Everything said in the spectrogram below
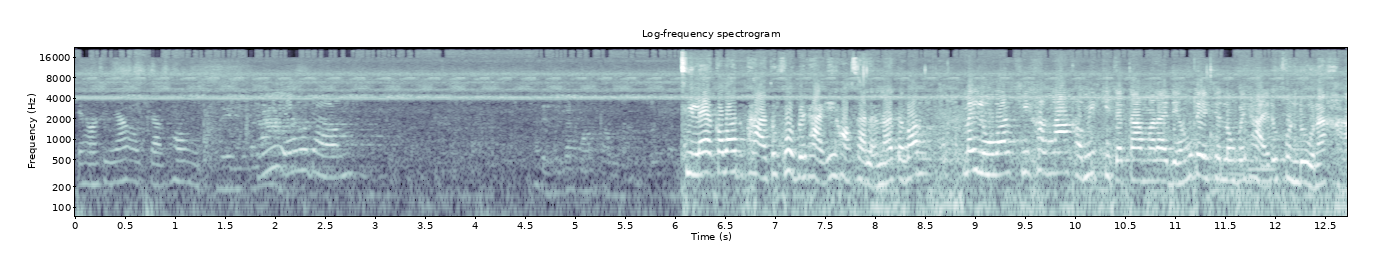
เดี๋ยวเขาจะย่างออกจากห้องนี่เอวดำทีแรกก็ว่าพาทุกคนไปถ่ายที่หอสัตว์แล้วนะ แต่ว่าไม่รู้ว่าที่ข้างหน้าเขามีกิจกรรมอะไร เดี๋ยวห้องเดนจะลงไปถ่ายให้ทุกคนดูนะคะ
